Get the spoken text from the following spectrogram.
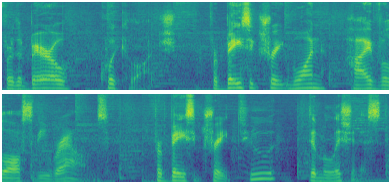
For the barrel, Quick Launch. For basic trait 1, High Velocity Rounds. For basic trait 2, Demolitionist.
